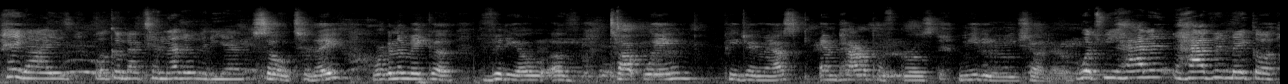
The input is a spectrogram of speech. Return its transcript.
Hey guys, welcome back to another video. So today we're gonna make a video of Top Wing, PJ Masks, and Powerpuff Girls meeting each other. Which we hadn't haven't make a,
